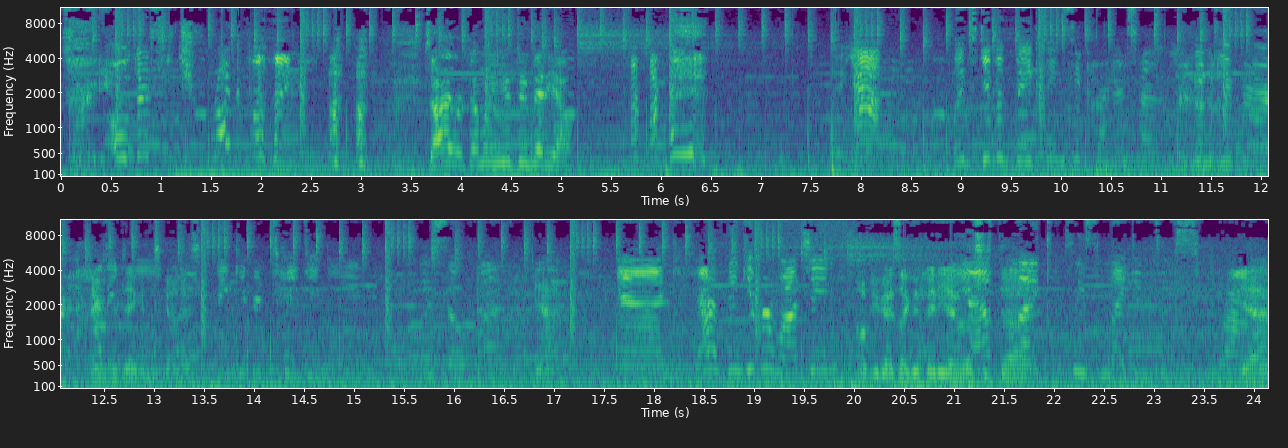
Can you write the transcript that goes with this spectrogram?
Sorry. oh, there's a truck behind me. Sorry, we're filming a YouTube video. yeah. Let's give a big thanks to Carter's family. Thank you for Thanks for taking us, me. guys. Thank you for taking me. It was so fun. Yeah. And yeah, thank you for watching. I hope you guys like the video. This yeah, is the like, please like and subscribe. yeah.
